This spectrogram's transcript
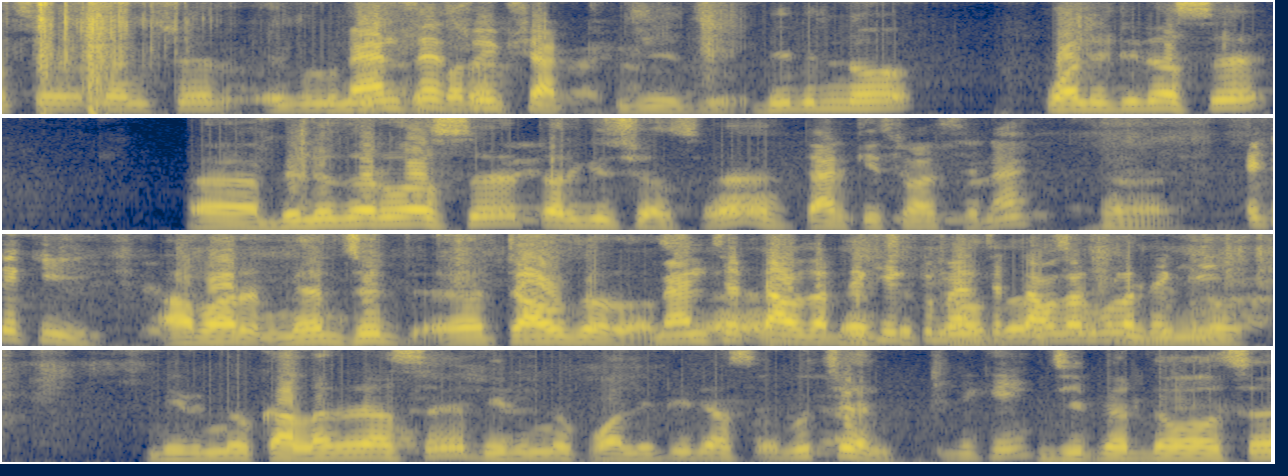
আছে ম্যানসের এগুলো ম্যানসের সুইপ শার্ট। জি জি। বিভিন্ন কোয়ালিটির আছে বেলেজারও আছে আছে হ্যাঁ? তার আছে না? হ্যাঁ। এটা কি? আবার ম্যানসের ট্রাউজারও আছে ম্যানসের হ্যাঁ। দেখি একটু ম্যানসের দেখি। বিভিন্ন- কালারের আছে বিভিন্ন কোয়ালিটির আছে বুঝছেন? দেখি। জিপের দেওয়া আছে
